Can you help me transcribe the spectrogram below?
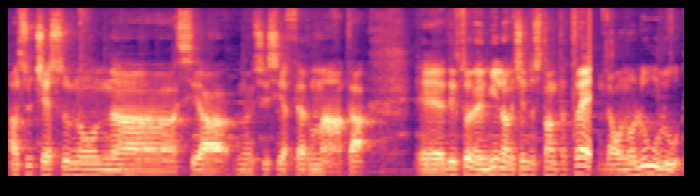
al successo non, uh, sia, non si sia fermata eh, addirittura nel 1973 da Honolulu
